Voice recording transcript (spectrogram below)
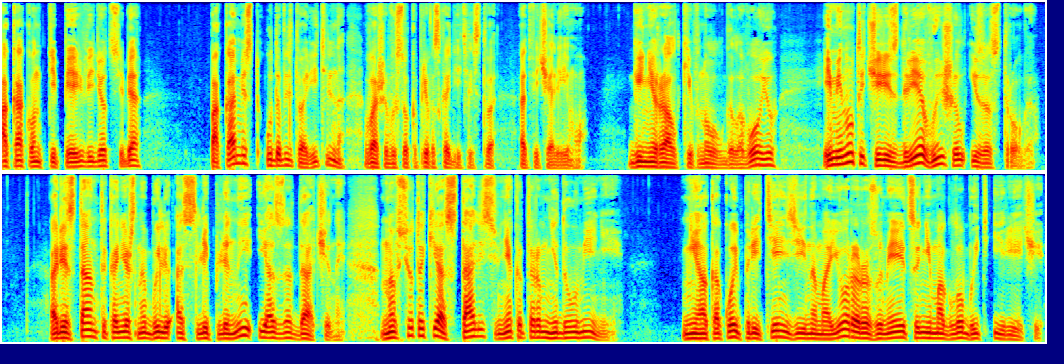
а как он теперь ведет себя? Пока мест удовлетворительно, ваше высокопревосходительство, отвечали ему. Генерал кивнул головою и минуты через две вышел из острога. Арестанты, конечно, были ослеплены и озадачены, но все-таки остались в некотором недоумении. Ни о какой претензии на майора, разумеется, не могло быть и речи.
